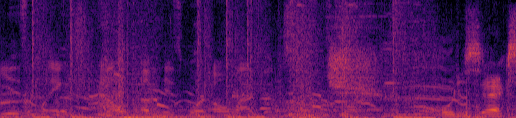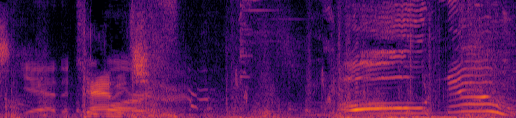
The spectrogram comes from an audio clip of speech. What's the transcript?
he is playing out of his gourd. Oh my goodness. 46. Yeah, the two Damage. bars. Oh no!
